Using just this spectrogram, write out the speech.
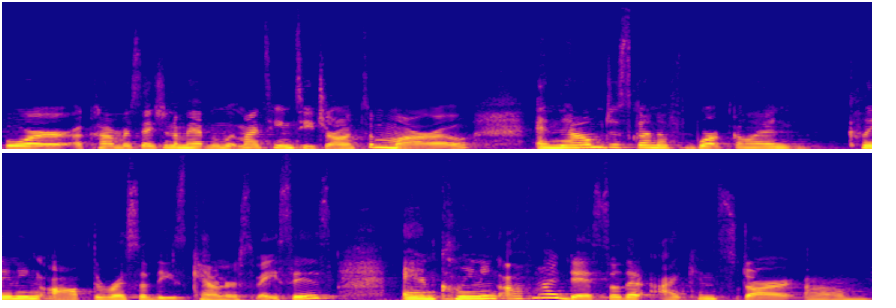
for a conversation I'm having with my team teacher on tomorrow, and now I'm just gonna work on cleaning off the rest of these counter spaces and cleaning off my desk so that I can start um,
